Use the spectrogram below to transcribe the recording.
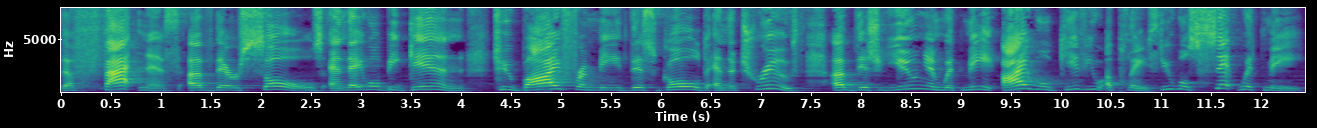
the fatness of their souls and they will begin to buy from me this gold and the truth of this union with me, I will give you a place. You will sit with me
